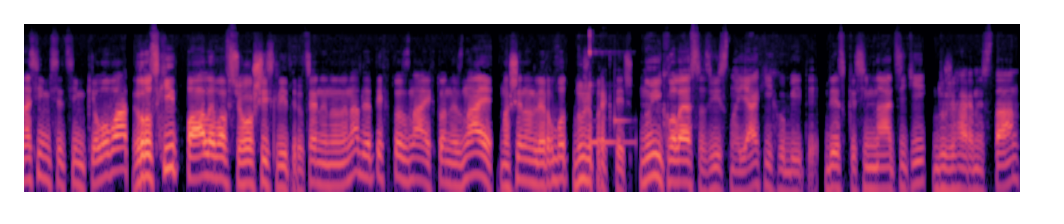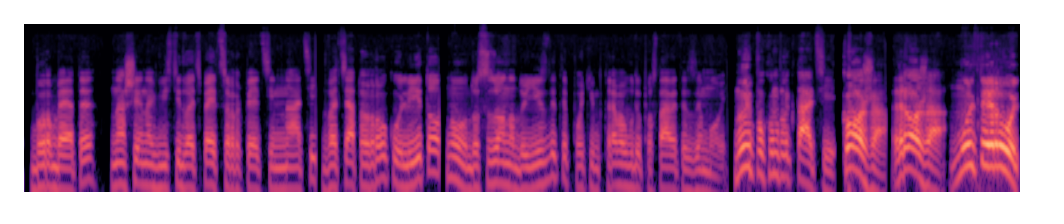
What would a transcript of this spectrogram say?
на 77 кВт. Розхід палива всього 6 літрів. Це не новина для тих, хто знає, хто не знає. Машина для роботи дуже практична. Ну і колеса, звісно, як їх обійти. Диски 17, дуже гарний стан. Борбети на шинах 225, 45, 17. 20-го року літо. Ну до сезону доїздити, потім треба буде поставити зимою. Ну і по комплектації: кожа, рожа, мультируль,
